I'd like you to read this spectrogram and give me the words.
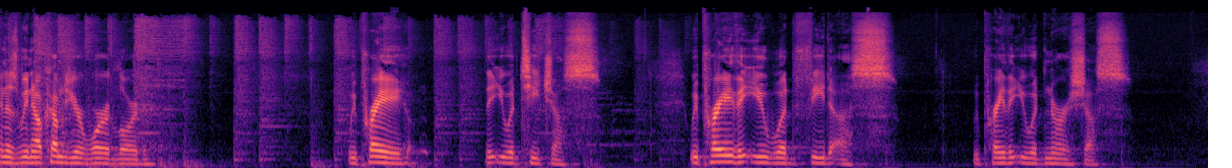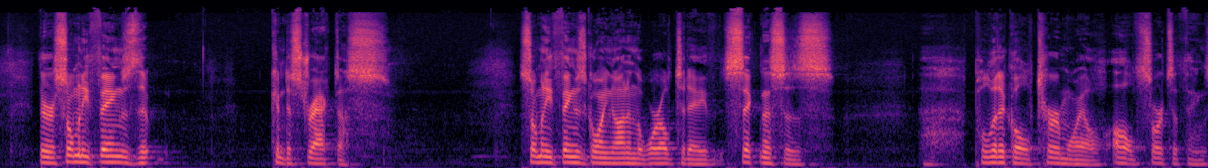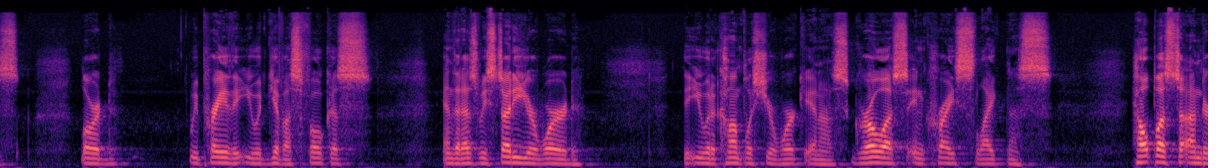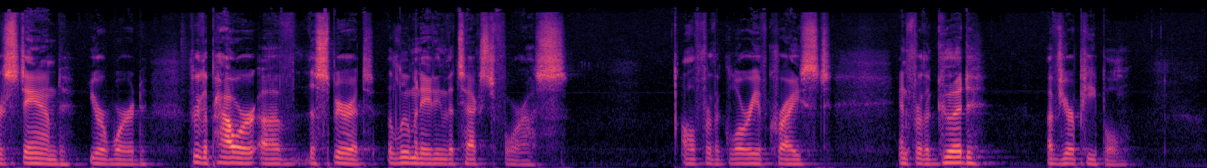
And as we now come to your word, Lord, we pray that you would teach us. We pray that you would feed us. We pray that you would nourish us. There are so many things that can distract us. So many things going on in the world today sicknesses, uh, political turmoil, all sorts of things. Lord, we pray that you would give us focus and that as we study your word, that you would accomplish your work in us, grow us in Christ's likeness. Help us to understand your word through the power of the Spirit illuminating the text for us. All for the glory of Christ and for the good of your people,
